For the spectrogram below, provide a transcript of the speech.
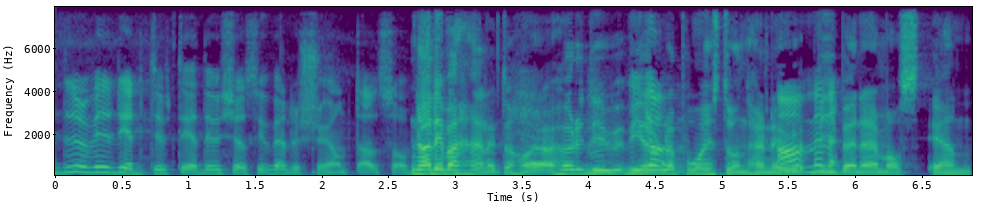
då har vi redit ut det. Det känns ju väldigt skönt alltså. Ja, det var härligt att höra. Hörru du, vi har jag- hållit på en stund här nu. Ja, men- Vi börjar närma oss en...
